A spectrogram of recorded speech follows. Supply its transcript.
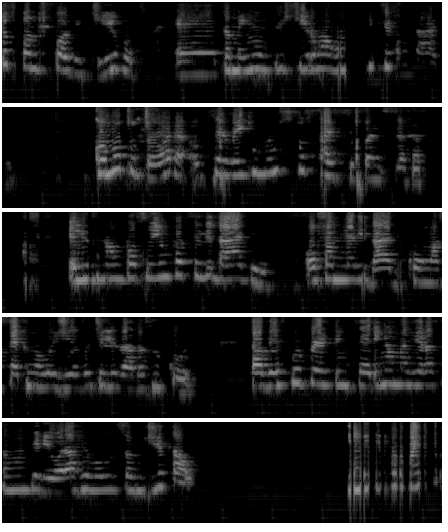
Dos pontos positivos, é, também existiram algumas dificuldades. Como tutora, observei que muitos dos participantes dessa eles não possuíam facilidade ou familiaridade com as tecnologias utilizadas no curso, talvez por pertencerem a uma geração anterior à revolução digital. E por mais que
